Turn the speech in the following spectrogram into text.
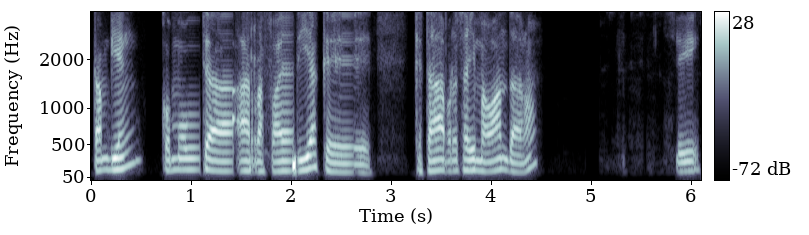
también, ¿cómo viste a, a Rafael Díaz, que, que estaba por esa misma banda, no? Sí,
